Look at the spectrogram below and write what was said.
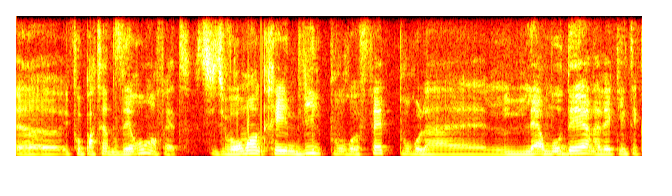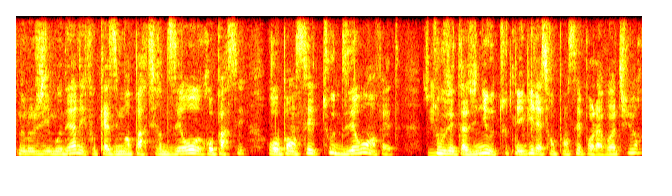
euh, il faut partir de zéro en fait. Si tu veux vraiment créer une ville pour, euh, faite pour l'ère moderne avec les technologies modernes, il faut quasiment partir de zéro, repenser, repenser tout de zéro en fait. Surtout mm. aux États-Unis où toutes les villes elles sont pensées pour la voiture.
